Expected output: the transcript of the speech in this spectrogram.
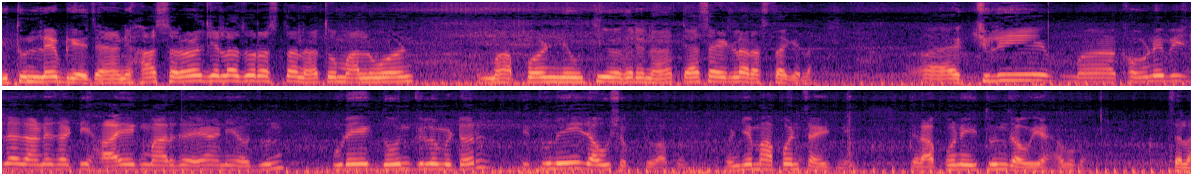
इथून लेफ्ट घ्यायचा आहे आणि हा सरळ गेला जो रस्ता ना तो मालवण मापण निवती वगैरे ना त्या साईडला रस्ता गेला. ॲक्च्युली खवणे बीचला जाण्यासाठी हा एक मार्ग आहे आणि अजून पुढे एक दोन किलोमीटर तिथूनही जाऊ शकतो आपण. म्हणजे मापण साईडने तर आपण इथून जाऊया हा बघा. चला.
